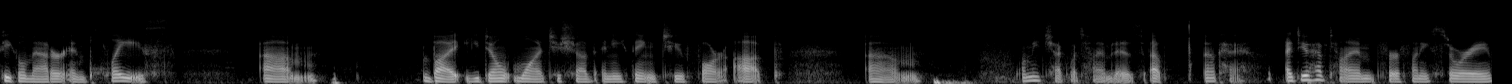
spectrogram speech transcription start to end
fecal matter in place. Um, but you don't want to shove anything too far up. Um, let me check what time it is. Oh, okay. I do have time for a funny story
